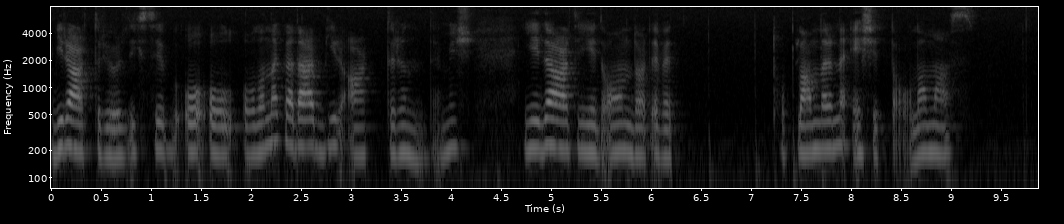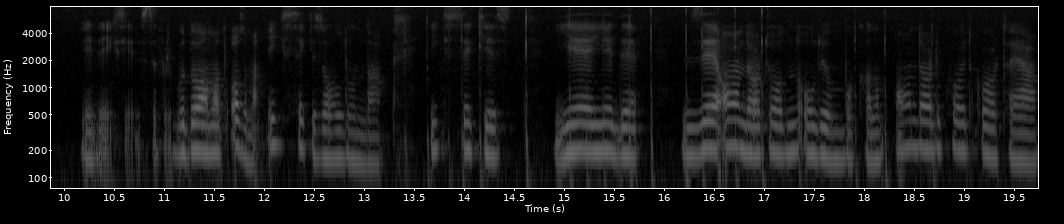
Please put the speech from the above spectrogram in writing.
1 arttırıyoruz. X'i o, o, olana kadar 1 arttırın demiş. 7 artı 7 14. Evet toplamlarına eşit de olamaz. 7 eksi 7 0. Bu da olmadı. O zaman x 8 olduğunda x 8 y 7 z 14 olduğunda oluyor mu bakalım. 14'ü koyduk ortaya.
